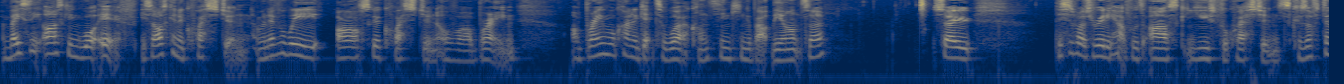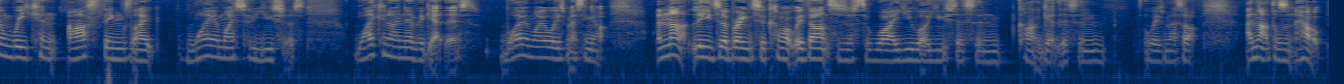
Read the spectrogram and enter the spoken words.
And basically, asking what if is asking a question. And whenever we ask a question of our brain, our brain will kind of get to work on thinking about the answer. So, this is what's really helpful to ask useful questions because often we can ask things like, why am I so useless? Why can I never get this? Why am I always messing up? And that leads our brain to come up with answers as to why you are useless and can't get this and always mess up. And that doesn't help.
